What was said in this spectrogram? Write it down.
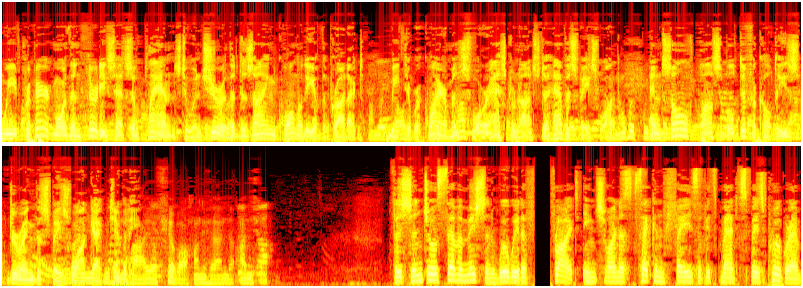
We've prepared more than 30 sets of plans to ensure the design quality of the product, meet the requirements for astronauts to have a spacewalk, and solve possible difficulties during the spacewalk activity. The Shenzhou 7 mission will be the flight in China's second phase of its manned space program.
